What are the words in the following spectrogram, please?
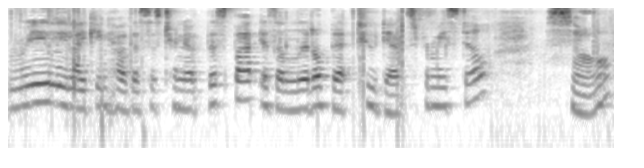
Really liking how this has turned out. This spot is a little bit too dense for me still. So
